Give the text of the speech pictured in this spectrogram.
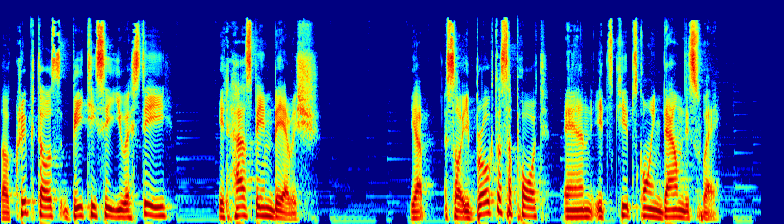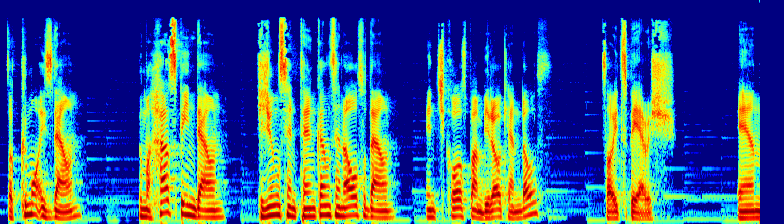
So cryptos BTC USD, it has been bearish. Yep. So it broke the support and it keeps going down this way. So Kumo is down. Kumo has been down. Kijun Sen Tenkan Sen also down. And Chikou span below candles. So it's bearish. And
